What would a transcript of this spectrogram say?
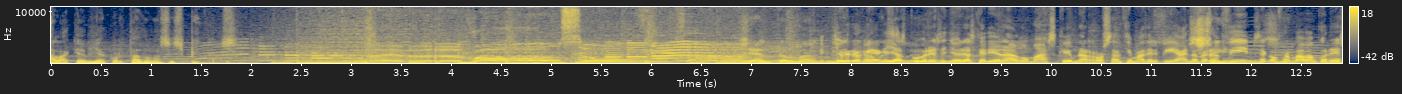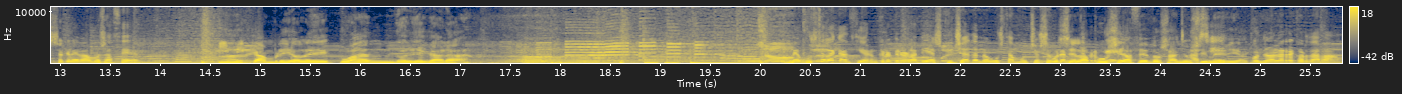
a la que había cortado las espinas. Gentleman. Yo creo que aquellas pobres señoras querían algo más que una rosa encima del piano. Pero Sí. en fin, se conformaban con eso. ¿Qué le vamos a hacer? ¿Y mi cambriolet cuándo llegará? Me gusta la canción, creo que no la había escuchado, me gusta mucho, seguramente. Se la puse hace dos años ¿Ah, y sí? medio aquí. Pues no la recordaba.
